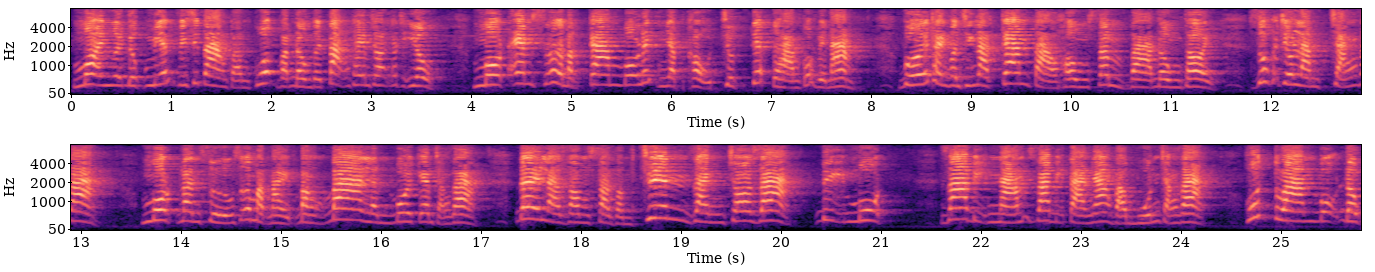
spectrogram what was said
Mọi người được miễn phí ship hàng toàn quốc Và đồng thời tặng thêm cho các chị yêu một em sữa rửa mặt Cambolic nhập khẩu trực tiếp từ Hàn Quốc, Việt Nam. Với thành phần chính là cam tảo hồng sâm và đồng thời giúp các chiêu làm trắng da. Một lần sử dụng sữa mặt này bằng 3 lần bôi kem trắng da. Đây là dòng sản phẩm chuyên dành cho da bị mụn, da bị nám, da bị tàn nhang và muốn trắng da. Hút toàn bộ độc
